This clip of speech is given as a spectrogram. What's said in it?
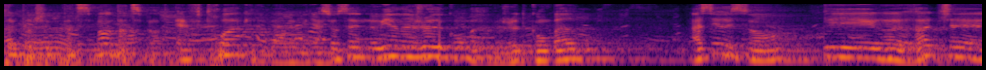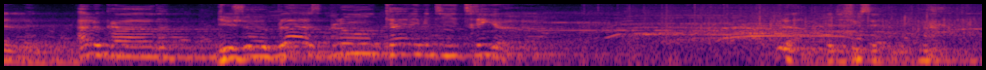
Notre prochaine participante, participante F3, qui va venir sur scène, nous vient d'un jeu de combat. Un jeu de combat assez récent. Kir Rachel Alucard du jeu Blast Blue Calamity Trigger. Oula, il y a du succès.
